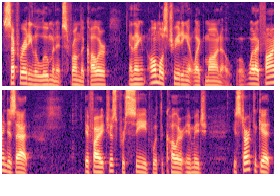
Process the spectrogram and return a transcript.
separating the luminance from the color and then almost treating it like mono. What I find is that if I just proceed with the color image, you start to get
